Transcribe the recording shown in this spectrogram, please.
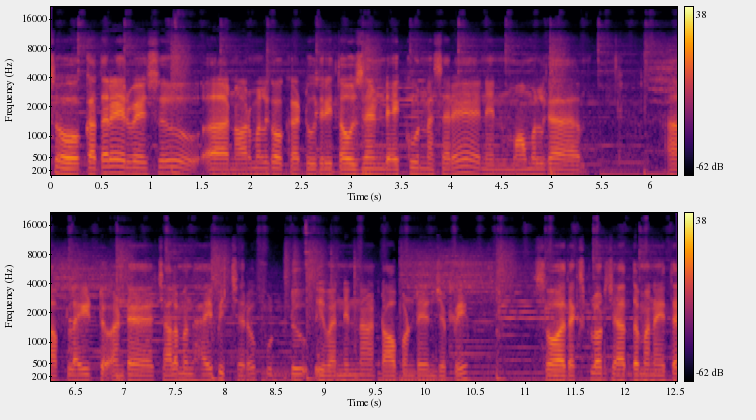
సో ఖతర్ ఎయిర్వేస్ నార్మల్గా ఒక టూ త్రీ థౌజండ్ ఎక్కువ ఉన్నా సరే నేను మామూలుగా ఆ ఫ్లైట్ అంటే చాలామంది హైప్ ఇచ్చారు. ఫుడ్ ఇవన్నీ నా టాప్ ఉంటాయని చెప్పి. సో అది ఎక్స్ప్లోర్ చేద్దామని అయితే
